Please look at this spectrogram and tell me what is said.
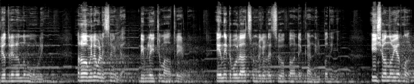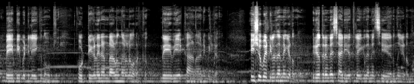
രുദ്രനൊന്ന് മൂളി. റൂമിൽ വെളിച്ചമില്ല. ഡിംലൈറ്റ് മാത്രമേ ഉള്ളൂ. എന്നിട്ട് പോലും ആ ചുണ്ടുകളുടെ ചുവപ്പ് അവന്റെ കണ്ണിൽ പതിഞ്ഞു. ഈശോ ഒന്ന് ഉയർന്ന് ബേബി ബെഡിലേക്ക് നോക്കി. കുട്ടികളെ രണ്ടാളും നല്ല ഉറക്കം. ദേവിയെ കാണാനുമില്ല. ഈശോ ബെഡിൽ തന്നെ കിടന്നു. രുദ്രന്റെ ശരീരത്തിലേക്ക് തന്നെ ചേർന്ന് കിടന്നു.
